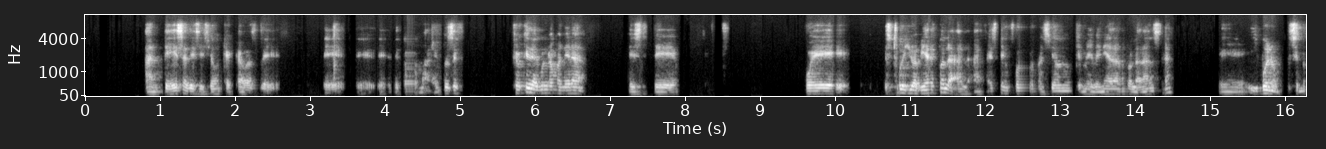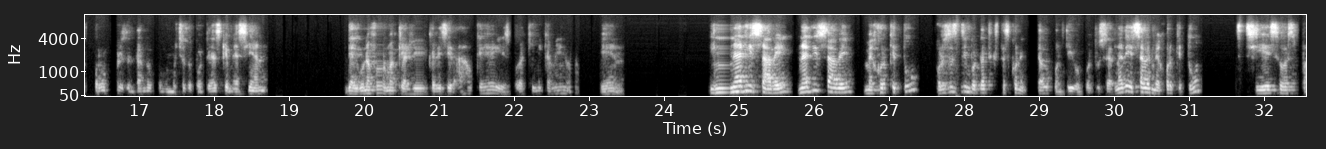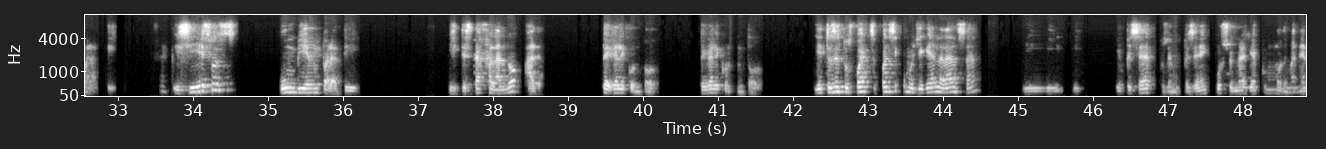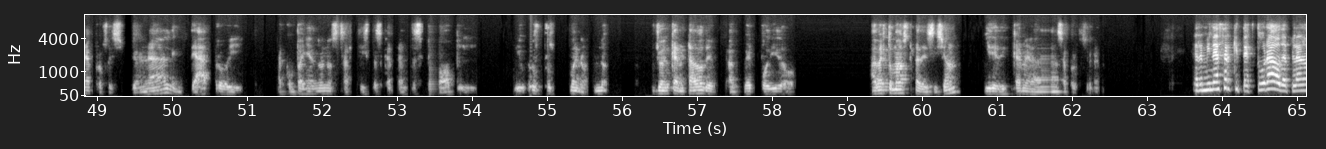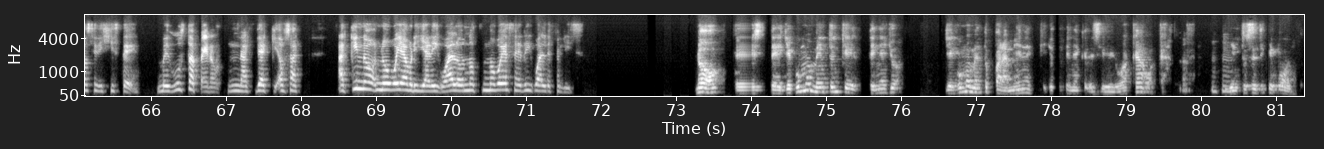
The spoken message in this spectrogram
ante esa decisión que acabas de, de, de tomar. Entonces, creo que de alguna manera este, fue, estuve yo abierto a, esta información que me venía dando la danza. Eh, y bueno, se me fueron presentando como muchas oportunidades que me hacían de alguna forma clarificar y decir, ah, ok, es por aquí mi camino, bien. Y nadie sabe, nadie sabe mejor que tú, por eso es importante que estés conectado contigo, con tu ser. Nadie sabe mejor que tú si eso es para ti. Y si eso es un bien para ti, y te está jalando, a, pégale con todo, pégale con todo. Y entonces, pues fue, fue así como llegué a la danza y, empecé, pues empecé a incursionar ya como de manera profesional en teatro y acompañando a unos artistas cantantes pop y, pues, pues, bueno, no, yo encantado de haber podido, haber tomado esta decisión y dedicarme a la danza profesional. ¿Terminaste arquitectura o de plano si dijiste, me gusta, pero de aquí, o sea, aquí no, no voy a brillar igual o no, no voy a ser igual de feliz? No, este, llegó un momento en que tenía yo, llegó un momento para mí en el que yo tenía que decidir o acá o acá. Ah, y entonces dije, bueno,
